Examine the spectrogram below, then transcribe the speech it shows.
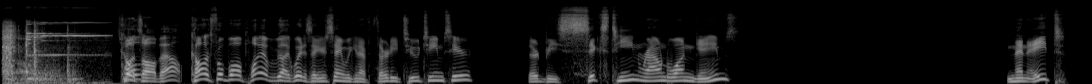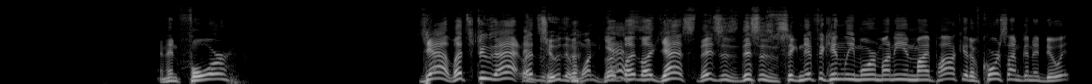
That's what it's all about. College football playoff would be like, wait a second, you're saying we can have 32 teams here? There'd be 16 round one games? And then eight? And then four? Yeah, let's do that. Let's two than one. Yes. let- let- yes, this is this is significantly more money in my pocket. Of course, I'm going to do it.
